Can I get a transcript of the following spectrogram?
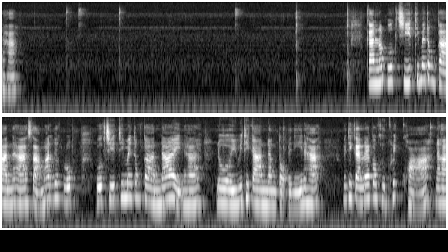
นะคะการลบ worksheet ที่ไม่ต้องการนะคะสามารถเลือกลบ worksheet ที่ไม่ต้องการได้นะคะโดยวิธีการดังต่อไปนี้นะคะวิธีการแรกก็คือคลิกขวานะคะ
